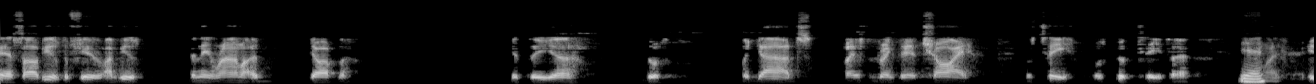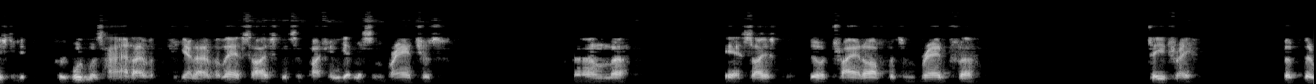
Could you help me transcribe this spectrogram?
yeah. So I've used a few. I've used in Iran. I'd go up the get the uh, the, the guards. I used to drink their chai. It was tea. It was good tea. So Yeah. I used to get the wood was hard over to get over there, so I used to if I can get me some branches. And uh, yeah, so I used to do a trade off with some bread for tea tree. The, the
